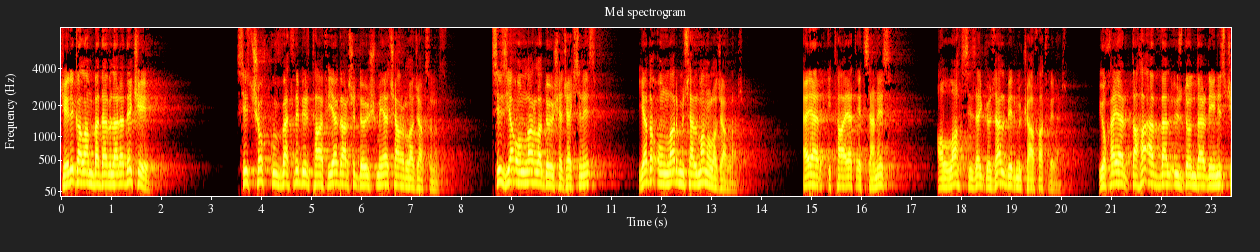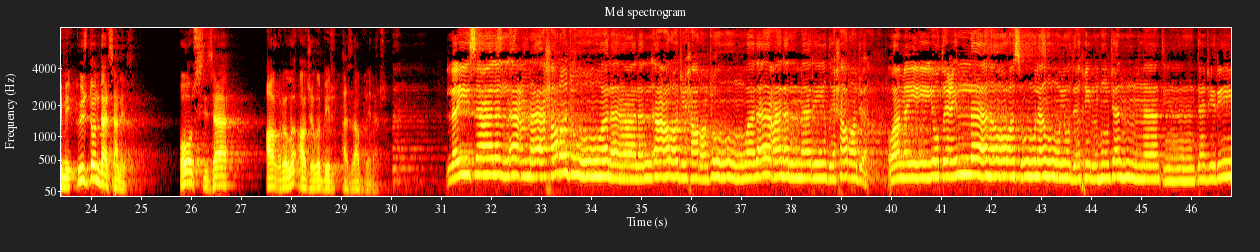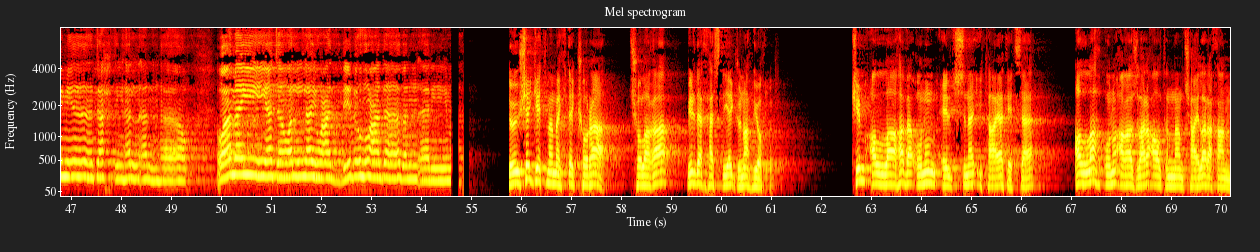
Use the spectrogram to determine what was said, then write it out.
Geri qalan bədəvilərə de ki, siz çox qüvvətli bir tafiyə qarşı döyüşməyə çağırılacaqsınız. Siz ya onlarla döyüşəcəksiniz, ya da onlar müsəlman olacaqlar. Əgər itayət etsəniz, Allah sizə gözəl bir mükafat verər. Yox, əgər daha əvvəl üz döndərdiyiniz kimi üz döndərsəniz, O sizə ağrılı-acılı bir əzab verər. ليس على الأعمى حرج ولا على الأعرج حرج ولا على المريض حرج. ومن يطع الله ورسوله يدخله جنات تجري من تحتها الأنهار. ومن يتول يعذبه عذابا أليما. Döyüşə getməməkdə kora, çolağa, bir də xəstəyə günah yoxdur. Kim Allaha və onun elçisinə itayət etsə, Allah onu ağacları altından çaylar axan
